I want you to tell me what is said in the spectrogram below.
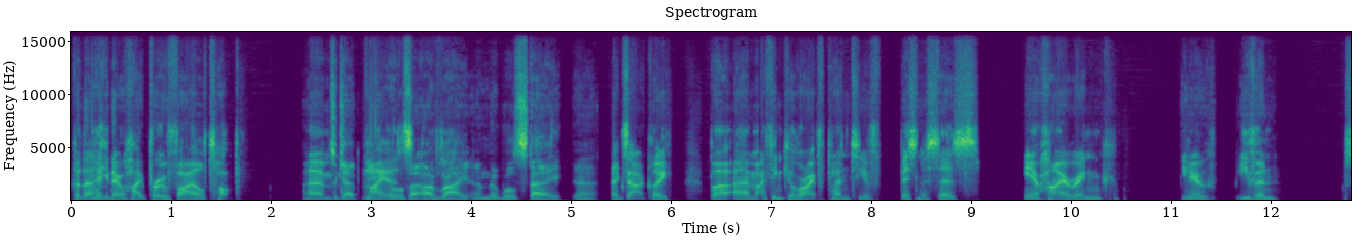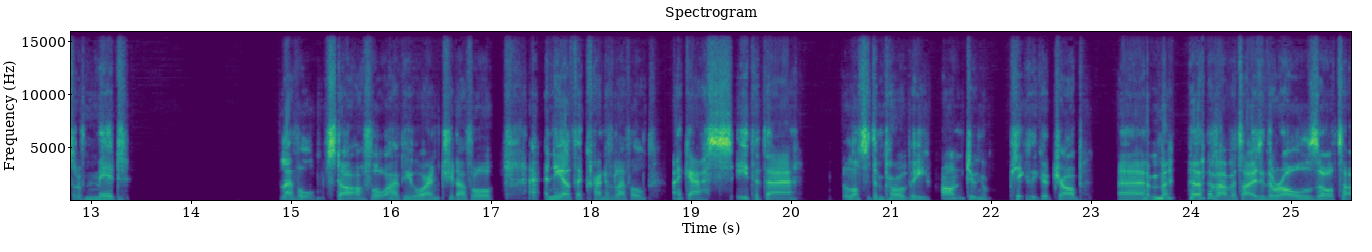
for their, you know, high profile top um To get people hires. that are right and that will stay. Yeah. Exactly. But um, I think you're right for plenty of businesses, you know, hiring, you know, even sort of mid level staff or have you, or entry level, any other kind of level. I guess either they're, a lot of them probably aren't doing a particularly good job um, of advertising the roles or ta-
